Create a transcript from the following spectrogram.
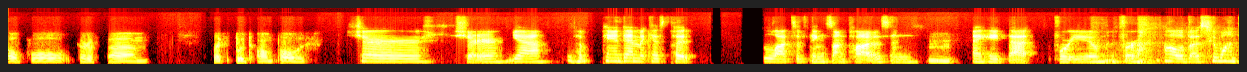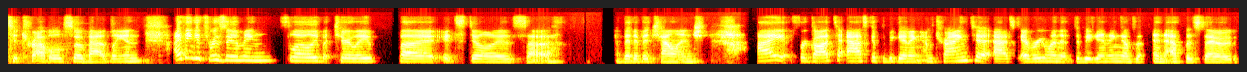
OpWall sort of um, was put on pause. Sure, sure. Yeah. The pandemic has put lots of things on pause, and mm. I hate that for you and for all of us who want to travel so badly. And I think it's resuming slowly but surely but it still is uh, a bit of a challenge. I forgot to ask at the beginning. I'm trying to ask everyone at the beginning of an episode.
